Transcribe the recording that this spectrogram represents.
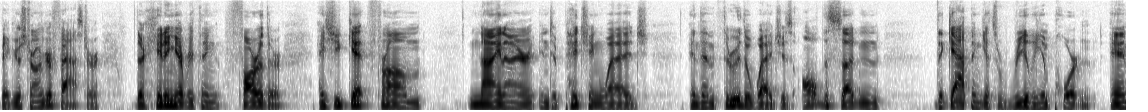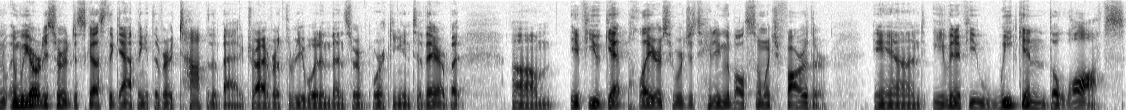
bigger, stronger, faster. They're hitting everything farther. As you get from nine iron into pitching wedge and then through the wedges, all of a sudden the gapping gets really important. And and we already sort of discussed the gapping at the very top of the bag, driver, three wood, and then sort of working into there. But um, if you get players who are just hitting the ball so much farther, and even if you weaken the lofts,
